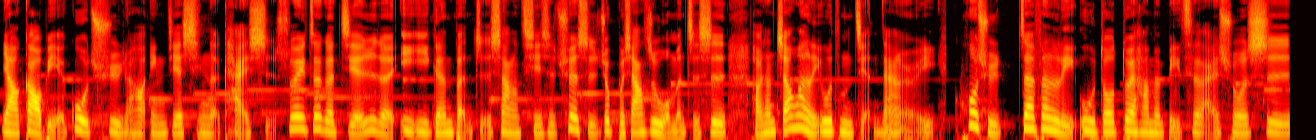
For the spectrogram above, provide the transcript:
要告别过去，然后迎接新的开始。所以这个节日的意义跟本质上，其实确实就不像是我们只是好像交换礼物这么简单而已。或许这份礼物都对他们彼此来说是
